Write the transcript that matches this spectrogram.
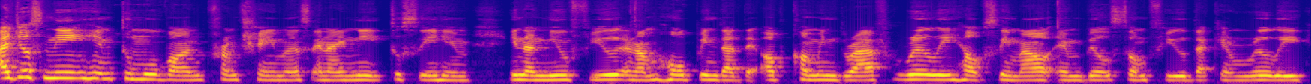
I just need him to move on from Sheamus, and I need to see him in a new feud. And I'm hoping that the upcoming draft really helps him out and build some feud that can really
